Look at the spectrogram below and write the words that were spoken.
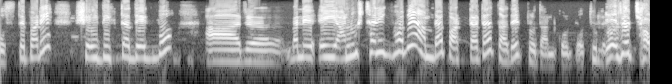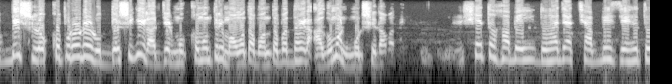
বসতে পারে, সেই দিকটা দেখব। আর মানে এই আনুষ্ঠানিকভাবে আমরা পাট্টাটা তাদের প্রদান করব। দু হাজার ছাব্বিশ লক্ষ্য পূরণের উদ্দেশ্যে কি রাজ্যের মুখ্যমন্ত্রী মমতা বন্দ্যোপাধ্যায়ের আগমন মুর্শিদাবাদে? সে তো হবেই দু হাজার ছাব্বিশ যেহেতু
